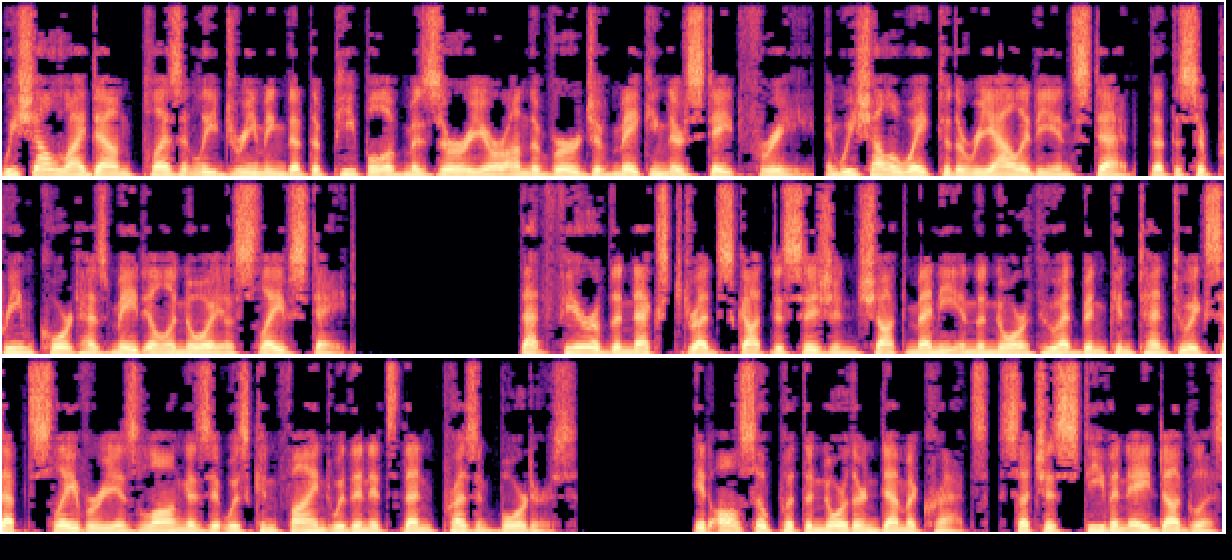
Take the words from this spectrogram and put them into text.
We shall lie down pleasantly dreaming that the people of Missouri are on the verge of making their state free, and we shall awake to the reality instead, that the Supreme Court has made Illinois a slave state. That fear of the next Dred Scott decision shocked many in the North who had been content to accept slavery as long as it was confined within its then present borders. It also put the Northern Democrats, such as Stephen A. Douglas,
